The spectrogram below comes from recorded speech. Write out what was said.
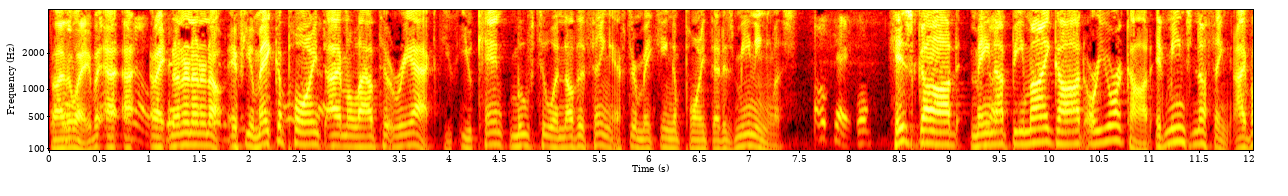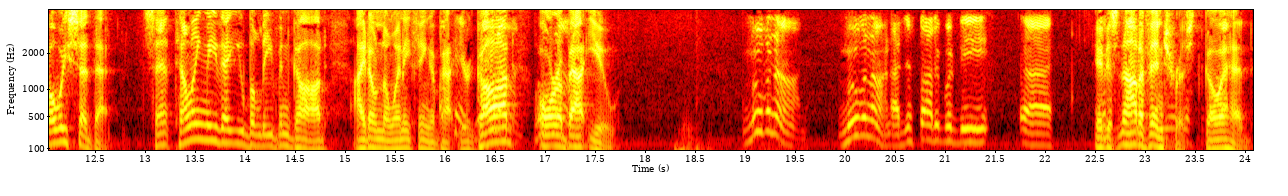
by the way. But, uh, uh, wait, no, no, no, no, no. If you make a point, I'm allowed to react. You, you can't move to another thing after making a point that is meaningless. okay, well, His God may not be my God or your God. It means nothing. I've always said that. Sa- telling me that you believe in God, I don't know anything about Okay, your God on, or on. about you. Moving on, moving on. I just thought it would be. Uh, It is not of interest. Go ahead.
